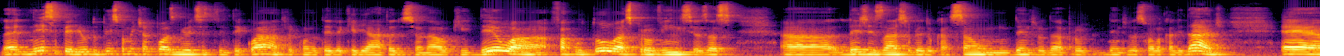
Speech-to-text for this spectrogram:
Né? Nesse período, principalmente após 1834, quando teve aquele ato adicional que deu a, facultou às províncias as, a legislar sobre educação dentro da, dentro da sua localidade, é,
